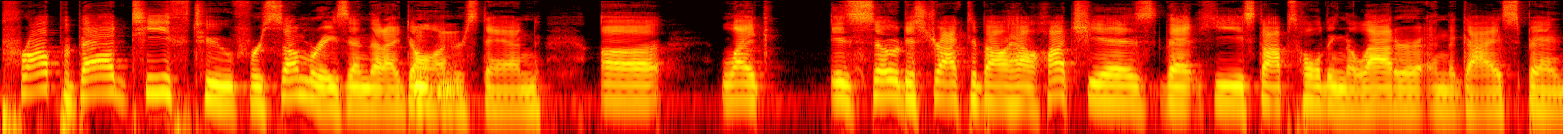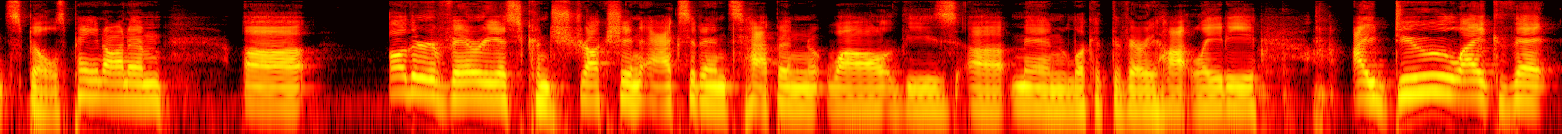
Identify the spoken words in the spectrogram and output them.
prop bad teeth to for some reason that I don't understand, uh, like is so distracted about how hot she is that he stops holding the ladder and the guy spin- spills paint on him. Uh, other various construction accidents happen while these uh, men look at the very hot lady. I do like that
